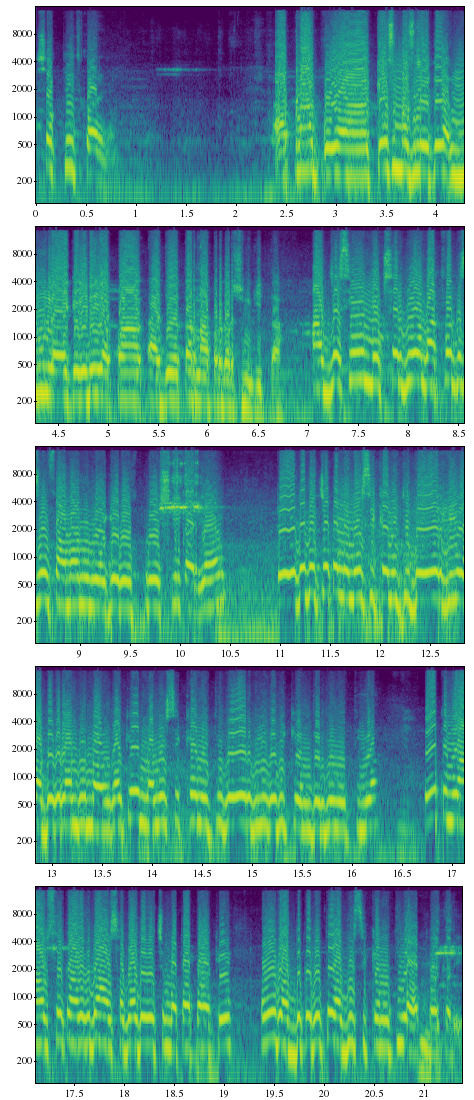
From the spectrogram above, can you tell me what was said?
ਸੁਖਪ੍ਰੀਤ ਕੌਰ ਆਪਣਾ ਕਿਸ ਮਸਲੇ ਤੇ ਨੂੰ ਲੈ ਕੇ ਜਿਹੜੀ ਆਪਾਂ ਅੱਜ ਧਰਨਾ ਪ੍ਰਦਰਸ਼ਨ ਕੀਤਾ? ਅੱਜ ਅਸੀਂ ਮੁਕਤਸਰ ਦੀਆਂ ਵੱਖ-ਵੱਖ ਸੰਸਥਾਵਾਂ ਨੂੰ ਲੈ ਕੇ ਰੋਸ ਪ੍ਰਦਰਸ਼ਨ ਕਰ ਰਹੇ ਹਾਂ ਤੇ ਇਹਦੇ ਵਿੱਚ ਇੱਕ ਨਵੀਂ ਸਿੱਖਿਆ ਨੀਤੀ ਦੇ ਰਹੀ ਰੱਦ ਕਰਨ ਦੀ ਮੰਗ ਹੈ ਕਿ ਨਵੀਂ ਸਿੱਖਿਆ ਨੀਤੀ ਦੇ ਰਹੀ ਜਿਹੜੀ ਕੇਂਦਰ ਦੀ ਨੀਤੀ ਆ ਉਹ ਪੰਜਾਬ ਸਰਕਾਰ ਵਿਧਾਨ ਸਭਾ ਦੇ ਵਿੱਚ ਮਤਾ ਪਾ ਕੇ ਉਹ ਰੱਦ ਕਰੇ ਤੇ ਆਪਣੀ ਸਿੱਖਿਆ ਨੀਤੀ ਆਪ ਤੈਅ ਕਰੇ।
